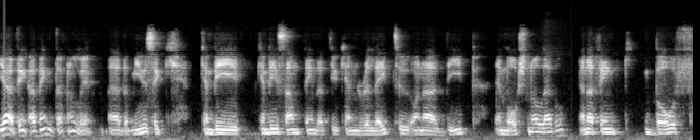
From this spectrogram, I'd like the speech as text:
Yeah, I think I think definitely uh, that music can be can be something that you can relate to on a deep emotional level, and I think both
